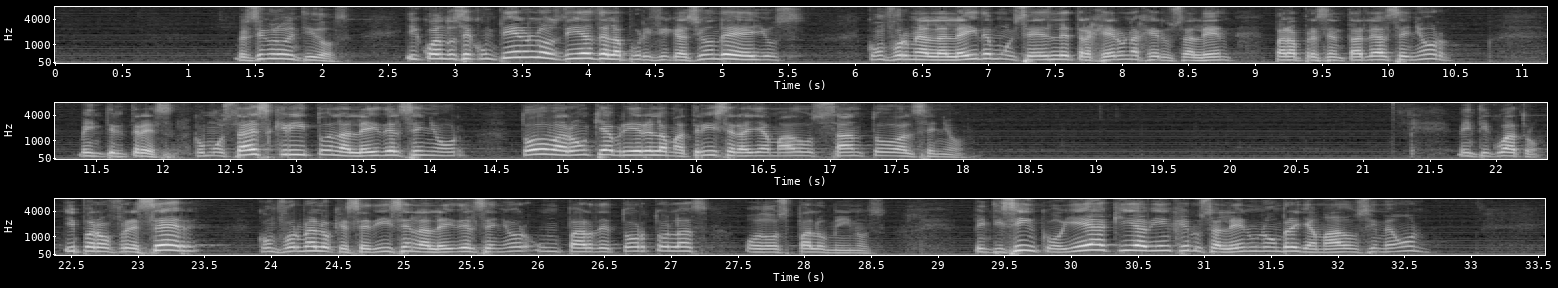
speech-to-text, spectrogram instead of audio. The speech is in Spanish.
Versículo 22. Y cuando se cumplieron los días de la purificación de ellos, conforme a la ley de Moisés, le trajeron a Jerusalén para presentarle al Señor 23. Como está escrito en la ley del Señor, todo varón que abriere la matriz será llamado santo al Señor. 24. Y para ofrecer, conforme a lo que se dice en la ley del Señor, un par de tórtolas o dos palominos. 25. Y he aquí había en Jerusalén un hombre llamado Simeón.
